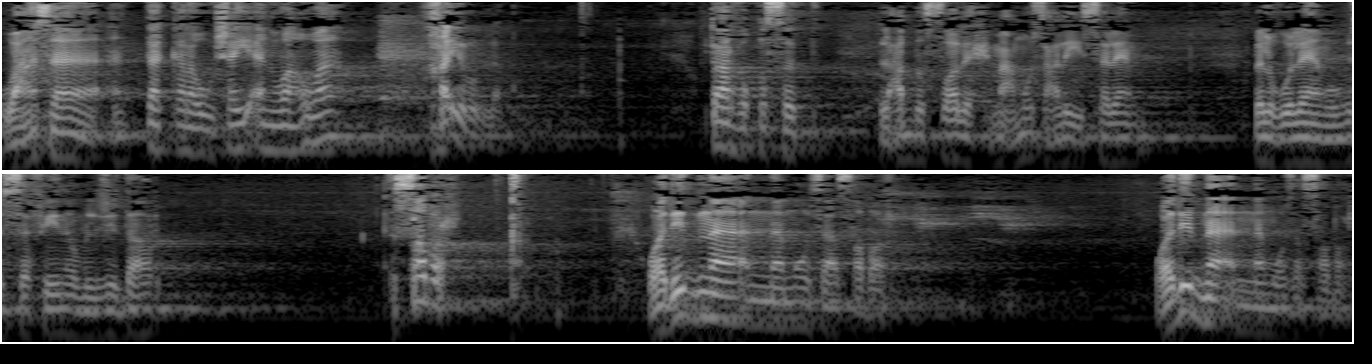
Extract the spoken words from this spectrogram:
وعسى أن تكرهوا شيئا وهو خير لكم. وتعرفوا قصة العبد الصالح مع موسى عليه السلام بالغلام وبالسفينة وبالجدار؟ الصبر. وددنا أن موسى صبر. وددنا أن موسى صبر.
